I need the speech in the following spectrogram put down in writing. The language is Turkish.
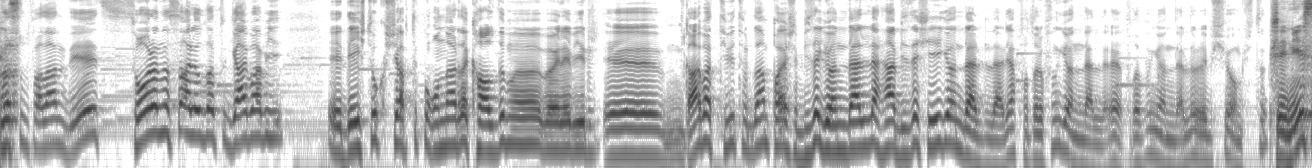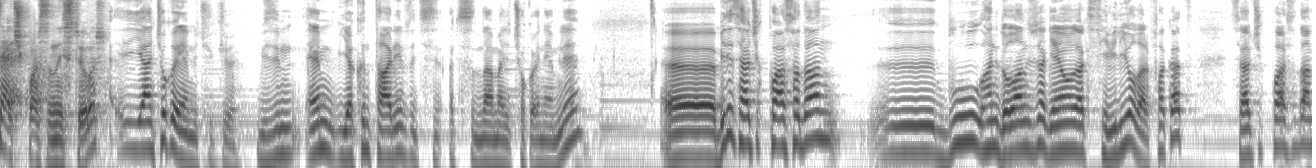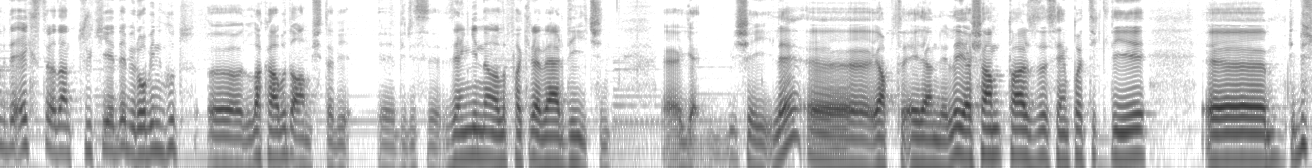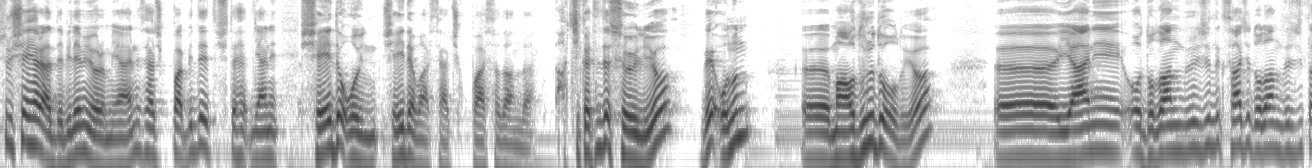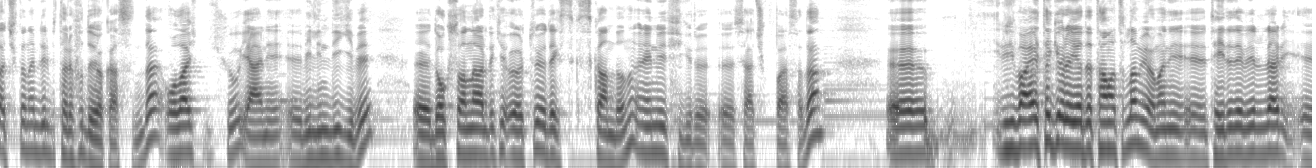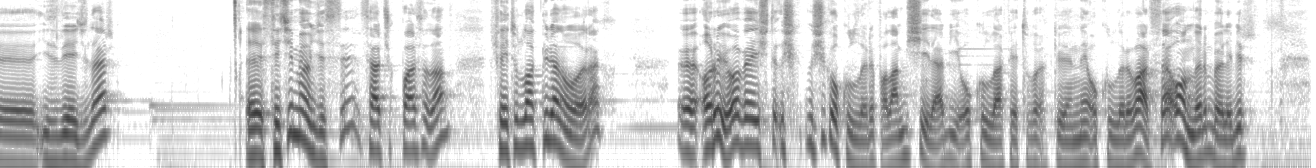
Nasıl falan diye. Sonra nasıl halloldu galiba bir e, değiş tokuş yaptık mı? Onlarda kaldı mı? Böyle bir e, galiba Twitter'dan paylaştı. Bize gönderdiler. Ha bize şeyi gönderdiler ya fotoğrafını gönderdiler. Evet fotoğrafını gönderdiler. Öyle bir şey olmuştu. Şey niye Selçuk Barslan'ı istiyorlar? E, Yani çok önemli çünkü. Bizim hem yakın tarihimiz açısı- açısından bence çok önemli. Ee, bir de Selçuk Parsa'dan e, bu hani dolandırıcılar genel olarak seviliyorlar fakat Selçuk Parsa'dan bir de ekstradan Türkiye'de bir Robin Hood e, lakabı da almış tabii e, birisi. Zenginden alıp fakire verdiği için e, şeyle e, yaptığı eylemleriyle yaşam tarzı, sempatikliği, ee, bir sürü şey herhalde bilemiyorum yani. Selçuk Par bir de işte yani şeye de oyun şeyi de var Selçuk Parsa'dan da. Hakikati de söylüyor ve onun e, mağduru da oluyor. Yani o dolandırıcılık sadece dolandırıcılıkla açıklanabilir bir tarafı da yok aslında. Olay şu yani e, bilindiği gibi e, 90'lardaki örtü ödek skandalının önemli bir figürü e, Selçuk Parsa'dan. Ee, rivayete göre ya da tam hatırlamıyorum hani e, teyit edebilirler e, izleyiciler. Ee, seçim öncesi Selçuk Parsa'dan Fethullah Gülen olarak e, arıyor ve işte ışık, ışık okulları falan bir şeyler, bir okullar Fethullah Gülen'in ne okulları varsa onların böyle bir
